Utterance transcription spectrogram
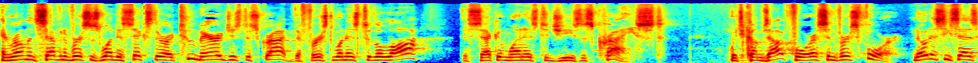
in Romans 7, verses 1 to 6, there are two marriages described. The first one is to the law, the second one is to Jesus Christ, which comes out for us in verse 4. Notice he says,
